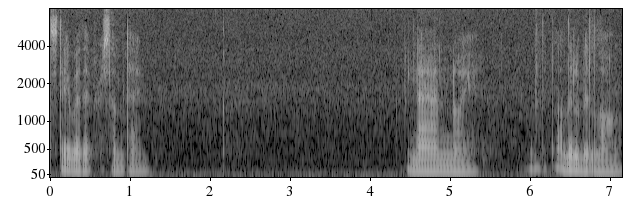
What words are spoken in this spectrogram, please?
Stay with it for some time. Nan noi. A little bit long.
